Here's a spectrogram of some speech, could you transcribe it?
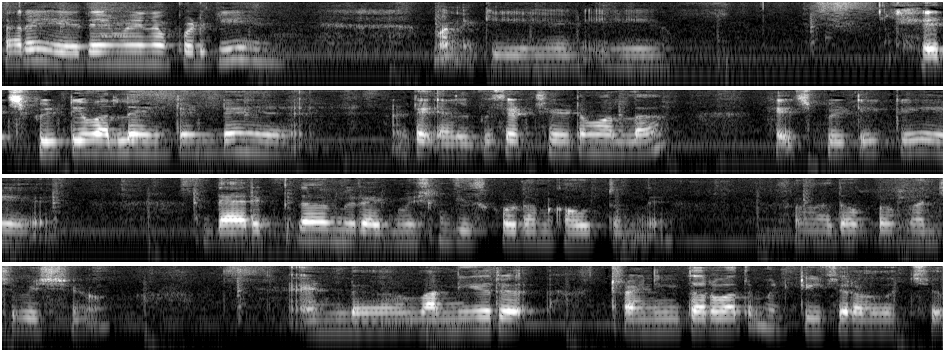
సరే ఏదేమైనప్పటికీ మనకి ఈ హెచ్పిటి వల్ల ఏంటంటే అంటే ఎల్పి సెట్ చేయడం వల్ల హెచ్పిటికి డైరెక్ట్గా మీరు అడ్మిషన్ తీసుకోవడానికి అవుతుంది. సో అదొక మంచి విషయం. అండ్ వన్ ఇయర్ ట్రైనింగ్ తర్వాత మీరు టీచర్ అవ్వచ్చు.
